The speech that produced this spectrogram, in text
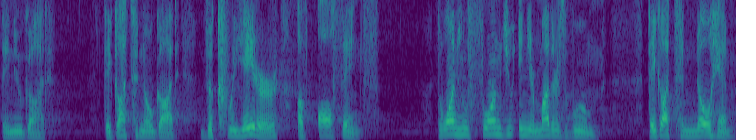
They knew God. They got to know God, the creator of all things, the one who formed you in your mother's womb. They got to know him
